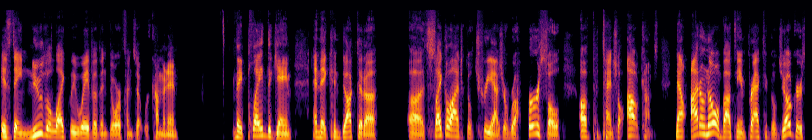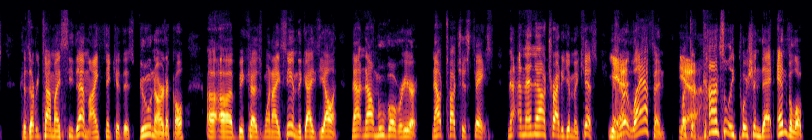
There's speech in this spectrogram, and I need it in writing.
is they knew the likely wave of endorphins that were coming in. They played the game and they conducted a, a psychological triage, a rehearsal of potential outcomes. Now, I don't know about the impractical jokers because every time I see them, I think of this Goon article. Uh, uh, because when I see him, the guy's yelling, "Now, now move over here! Now touch his face! Now, and then now try to give him a kiss." And Yeah. they're laughing, but Yeah. they're constantly pushing that envelope,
